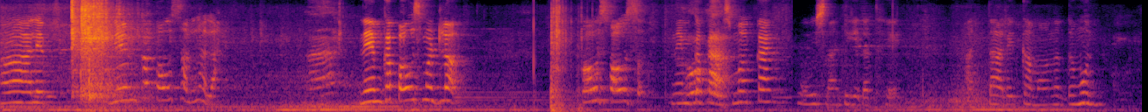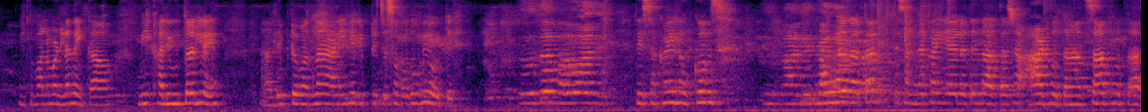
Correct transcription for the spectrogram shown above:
हा आले. नेमका पाऊस चालू झाला. नेमका पाऊस म्हटलं. पाऊस पाऊस. नेमका हो? पाऊस. मग काय? विश्रांती घेतात हे. आत्ता आलेत कामावरून दमून. मी तुम्हाला म्हटलं नाही का मी खाली उतरले. लिफ्टमधनं आणि हे लिफ्टच्या समोर उभे होते. ते सकाळी लवकरच नऊला जातात. ते संध्याकाळी यायला त्यांना आताच्या आठ होतात सात होतात.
